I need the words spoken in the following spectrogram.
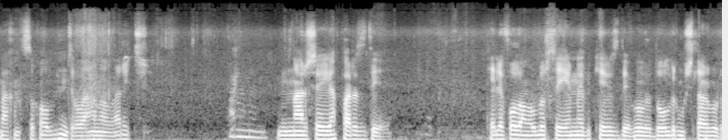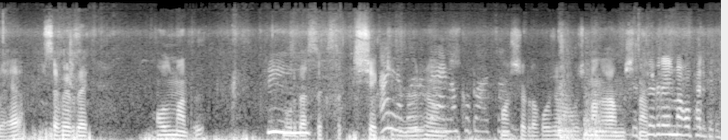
Bakın sık olunca lahanalar hiç. Bunlar şey yaparız diye. Telef olan olursa yerine dikeriz diye böyle doldurmuşlar buraya. Bu sefer de olmadı. Burada sık sık çiçek gibi görüyor elma musun? Maşallah kocaman kocaman kalmışlar. Üstüne bir elma kopar biri.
